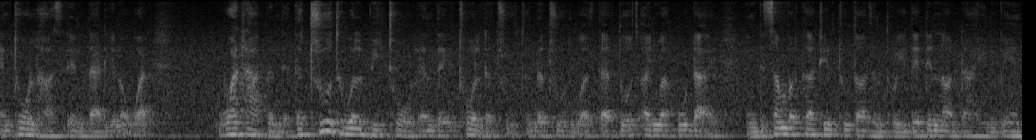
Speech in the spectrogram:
and told us in that, you know what, what happened. The truth will be told, and they told the truth. And the truth was that those Anuak who died in December 13, 2003, they did not die in vain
